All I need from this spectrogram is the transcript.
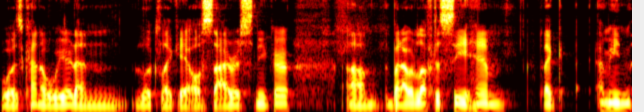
was kind of weird and looked like a Osiris sneaker. Um, but I would love to see him like I mean,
